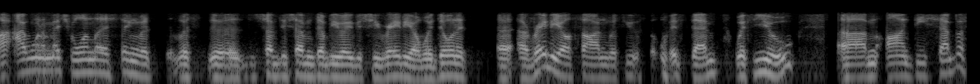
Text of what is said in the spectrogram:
I, I want to mention one last thing with with uh, 77 WABC Radio. We're doing a, a, a radiothon with you with them with you um, on December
